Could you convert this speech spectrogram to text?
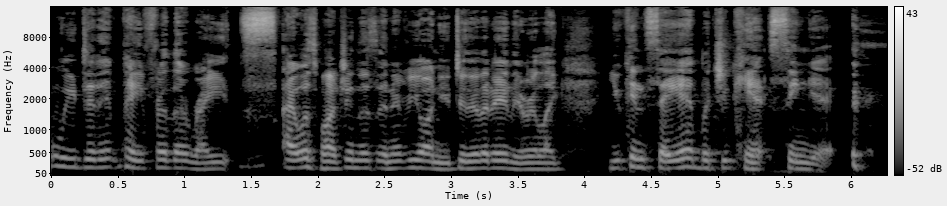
we didn't pay for the rights. I was watching this interview on YouTube the other day and they were like, you can say it, but you can't sing it.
